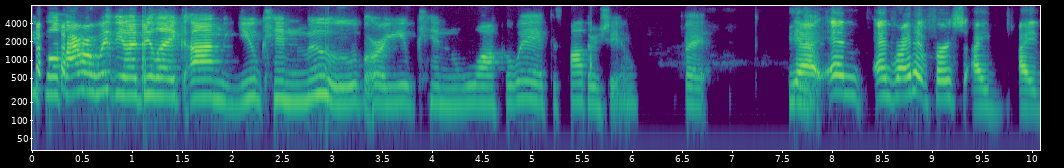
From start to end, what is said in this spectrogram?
people if I were with you, I'd be like, um, you can move or you can walk away if this bothers you. But yeah, know. and and right at first I I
